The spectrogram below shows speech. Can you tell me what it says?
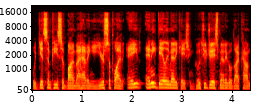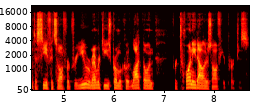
would get some peace of mind by having a year supply of any any daily medication, go to jasemedical.com to see if it's offered for you. Remember to use promo code locked on for $20 off your purchase.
